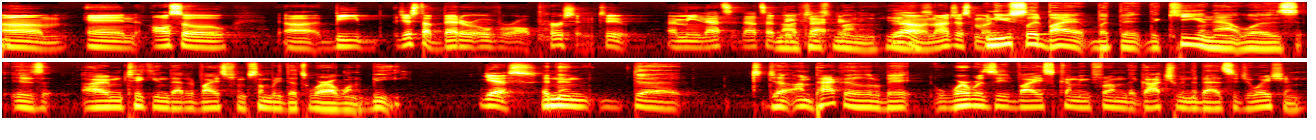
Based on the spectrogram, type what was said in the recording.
um, and also uh, be just a better overall person too. I mean that's that's a Not big just factor. money. No, not just money. And you slid by it, but the the key in that was is I'm taking that advice from somebody that's where I want to be. yes. And then the to, to unpack that a little bit, where was the advice coming from that got you in the bad situation?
